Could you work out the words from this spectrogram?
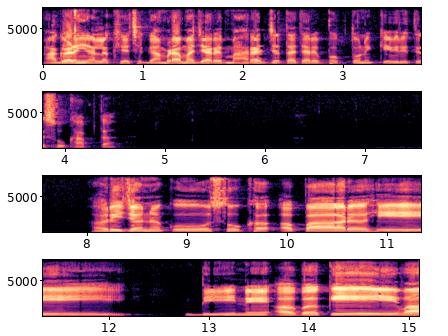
આગળ અહીંયા લખીએ છીએ ગામડામાં જ્યારે મહારાજ જતા ત્યારે ભક્તોને કેવી રીતે સુખ આપતા? હરિજન કો સુખ અપાર હી દીને અબ કી વાર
